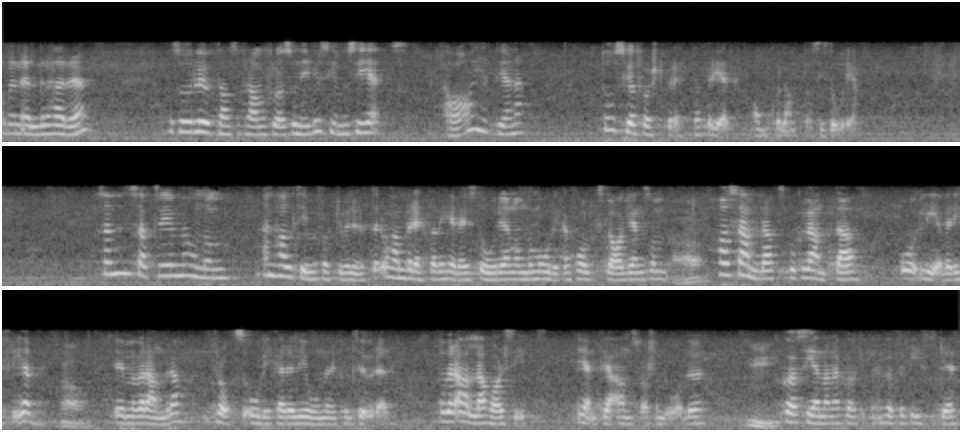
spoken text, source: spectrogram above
av en äldre herre. Och så lutade han sig fram och frågade, så ni vill se museet? Ja, jättegärna. Då ska jag först berätta för er om Koh-Lantas historia. Sen satt vi med honom en halvtimme, 40 minuter och han berättade hela historien om de olika folkslagen som Ja, har samlats på Koh Lanta och lever i fred ja. eh, med varandra trots olika religioner och kulturer. Och där alla har sitt egentliga ansvarsområde. Mm. Sjösenarna sköter fisket.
